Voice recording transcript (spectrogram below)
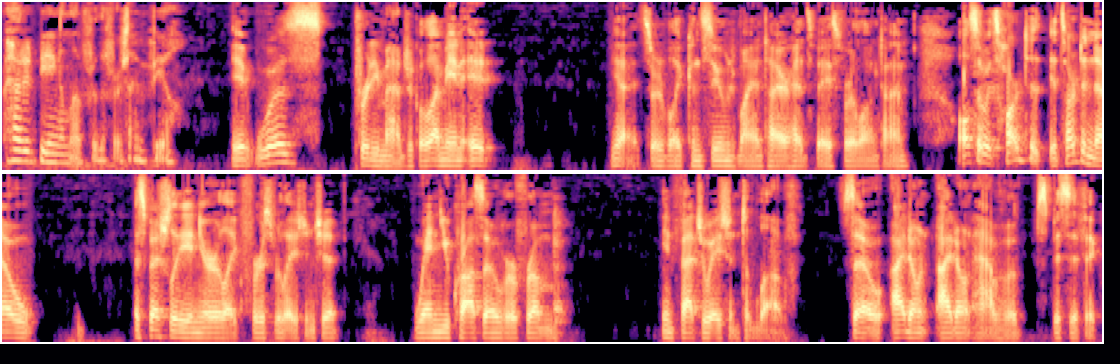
How did being in love for the first time feel? It was pretty magical. I mean, it, yeah, it sort of like consumed my entire headspace for a long time. Also, it's hard to, it's hard to know, especially in your like first relationship, when you cross over from infatuation to love. So I don't, I don't have a specific,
